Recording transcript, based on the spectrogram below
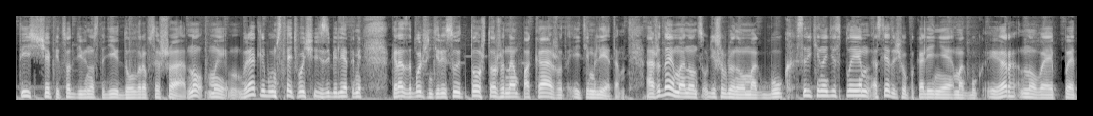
1599 долларов США. Ну, мы вряд ли будем стоять в очереди за билетами. Гораздо больше интересует то, что же нам нам покажут этим летом. Ожидаем анонс удешевленного MacBook с Retina дисплеем, следующего поколения MacBook Air, новый iPad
